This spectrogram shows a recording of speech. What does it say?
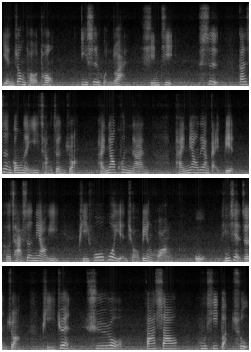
严重头痛、意识混乱、心悸；四、肝肾功能异常症状，排尿困难、排尿量改变、核茶色尿液、皮肤或眼球变黄；五、贫血症状，疲倦、虚弱、发烧、呼吸短促、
